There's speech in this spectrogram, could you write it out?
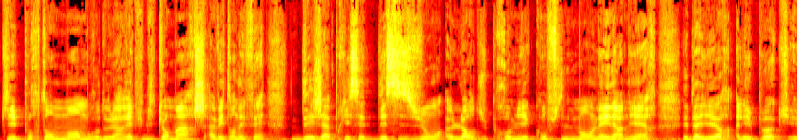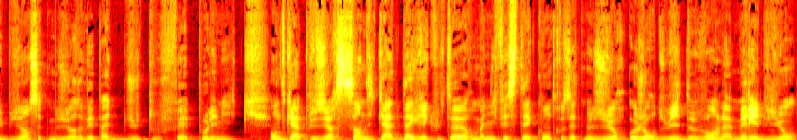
qui est pourtant membre de la République en marche, avait en effet déjà pris cette décision lors du premier confinement l'année dernière. Et d'ailleurs, à l'époque, eh bien, cette mesure n'avait pas du tout fait polémique. En tout cas, plusieurs syndicats d'agriculteurs ont contre cette mesure aujourd'hui devant la mairie de Lyon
